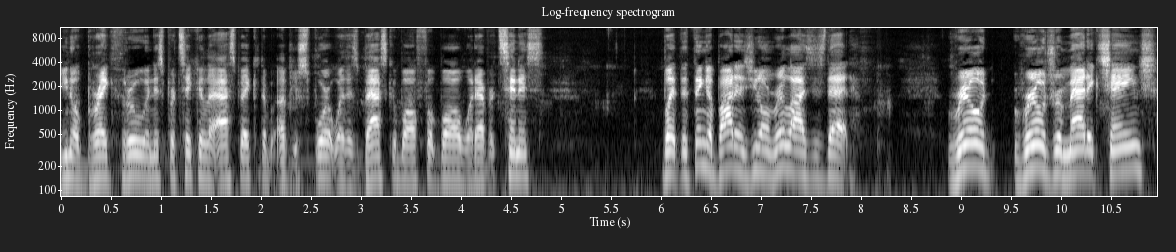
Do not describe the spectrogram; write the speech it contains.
you know, break through in this particular aspect of, of your sport, whether it's basketball, football, whatever, tennis. But the thing about it is you don't realize is that real, real dramatic change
